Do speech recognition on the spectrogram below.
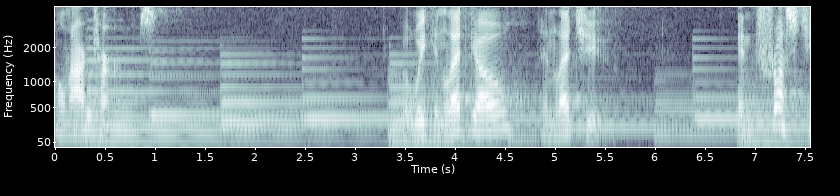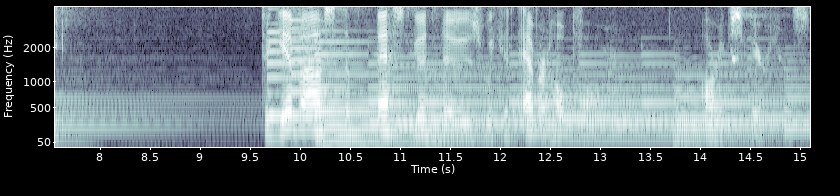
on our terms. But we can let go and let you and trust you to give us the best good news we could ever hope for experience.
